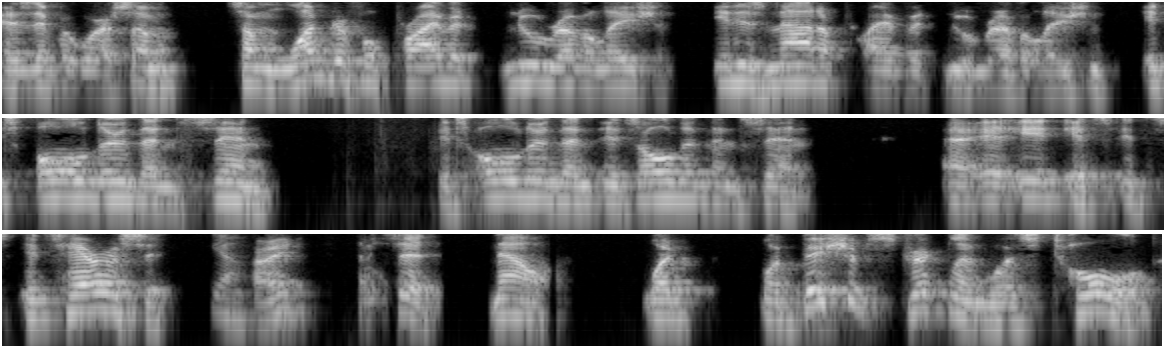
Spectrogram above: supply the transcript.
as if it were some some wonderful private new revelation. It is not a private new revelation. It's older than sin. It's older than it's older than sin. Uh, it, it, it's it's it's heresy. Yeah. All right. That's it. Now, what what Bishop Strickland was told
